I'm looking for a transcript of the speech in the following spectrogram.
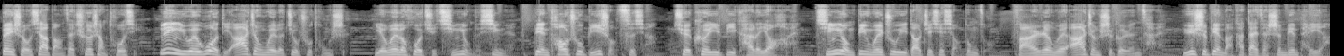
被手下绑在车上拖行。另一位卧底阿正为了救出同事，也为了获取秦勇的信任，便掏出匕首刺下，却刻意避开了要害。秦勇并未注意到这些小动作，反而认为阿正是个人才，于是便把他带在身边培养。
